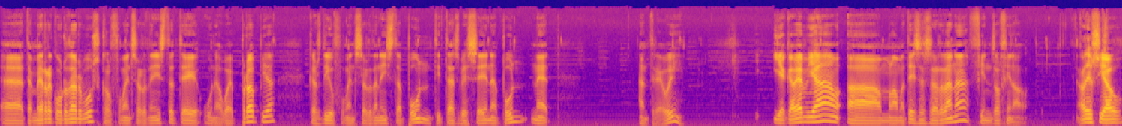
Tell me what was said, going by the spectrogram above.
Eh, també recordar-vos que el Foment Sardanista té una web pròpia que es diu fomentsardanista.titatsbcn.net. Entreu-hi! I acabem ja amb la mateixa sardana fins al final. Adéu-siau.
